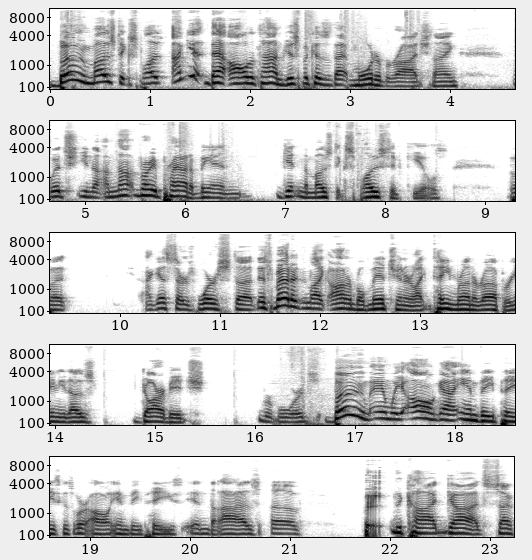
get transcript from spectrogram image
Boom, most explosive. I get that all the time just because of that mortar barrage thing, which you know I'm not very proud of being getting the most explosive kills, but I guess there's worse. Uh, it's better than like honorable mention or like team runner up or any of those garbage rewards. Boom! And we all got MVPs because we're all MVPs in the eyes of the COD gods. So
